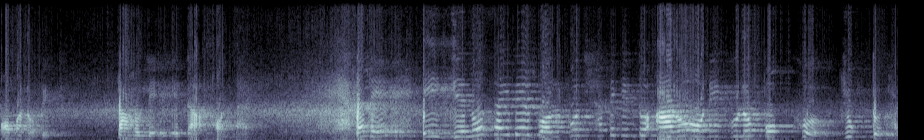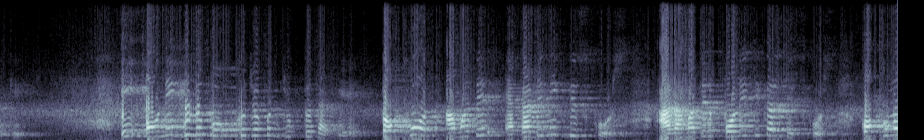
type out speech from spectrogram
অমানবিক। তাহলে এটা অন্যায়। তাহলে এই জেনোসাইডের গল্পের সাথে কিন্তু আরও অনেকগুলো পক্ষ যুক্ত থাকে। এই অনেকগুলো পক্ষ যখন যুক্ত থাকে, তখন আমাদের একাডেমিক ডিসকোর্স আর আমাদের পলিটিক্যাল ডিসকোর্স কখনো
